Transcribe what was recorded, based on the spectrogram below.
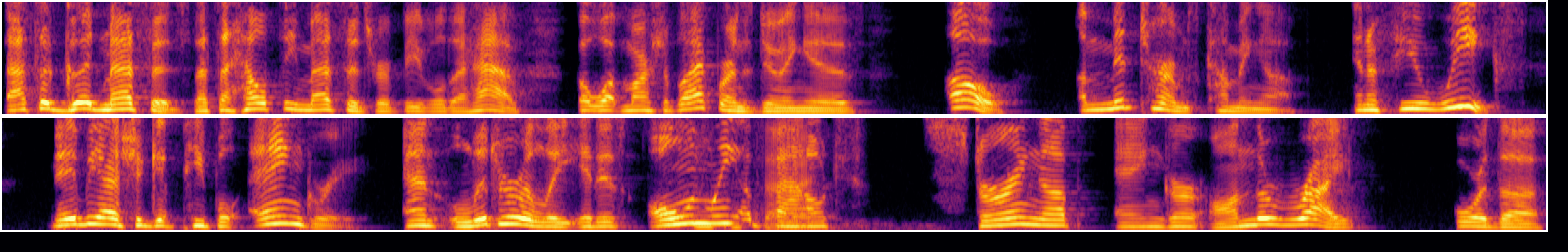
that's a good message. That's a healthy message for people to have. But what Marsha Blackburn's doing is, oh, a midterm's coming up in a few weeks. Maybe I should get people angry. And literally, it is only about stirring up anger on the right for the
